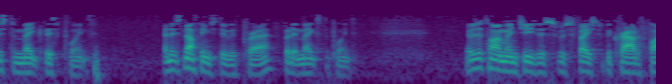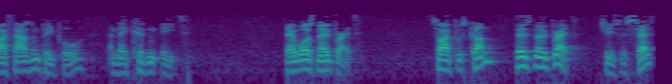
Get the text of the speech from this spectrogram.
just to make this point. And it's nothing to do with prayer, but it makes the point. There was a time when Jesus was faced with a crowd of 5,000 people and they couldn't eat. There was no bread. Disciples come, there's no bread, Jesus says.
